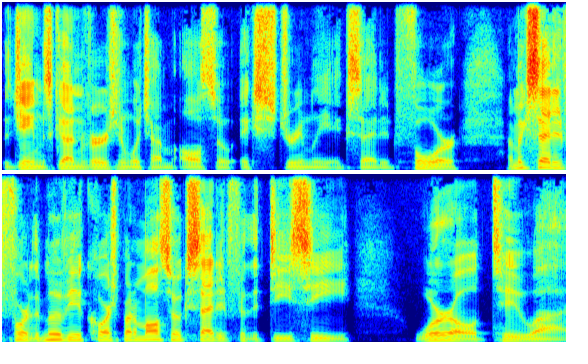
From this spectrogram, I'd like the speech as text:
The james gunn version which i'm also extremely excited for. I'm excited for the movie of course but i'm also excited for the dc world to uh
